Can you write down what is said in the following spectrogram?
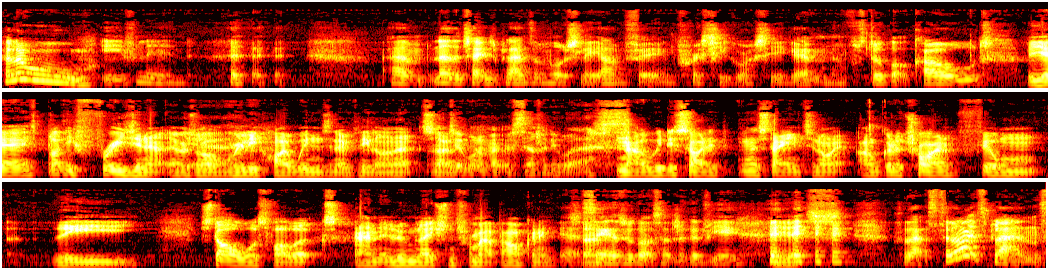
Hello. Evening. um, another change of plans, unfortunately. I'm feeling pretty grotty again. I've still got a cold. Yeah, it's bloody freezing out there as Yeah. well. Really high winds and everything like that. So I didn't want to make myself any worse. no, we decided I'm going to stay in tonight. I'm going to try and film the Star Wars fireworks and illuminations from our balcony. Yeah, so. seeing as we've got such a good view. Yes. so that's tonight's plans.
